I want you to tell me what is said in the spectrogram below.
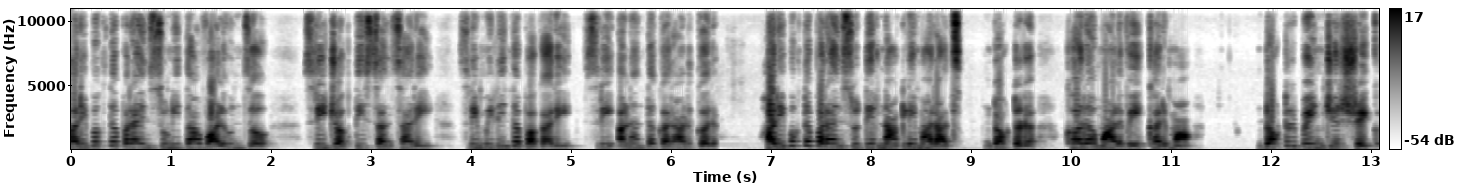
हरिभक्तपरायण सुनीता वाळुंज श्री जगदीश संसारे श्री मिलिंद पगारे श्री अनंत कराडकर हरिभक्तपरायण सुधीर नागले महाराज डॉक्टर खर माळवे खर्मा डॉक्टर बेंजीर शेख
